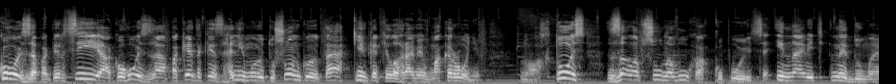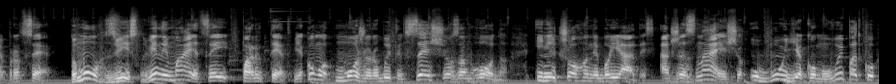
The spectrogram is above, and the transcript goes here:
Когось за папірці, а когось за пакетики з галімою тушонкою та кілька кілограмів макаронів. Ну а хтось за лапшу на вухах купується і навіть не думає про це. Тому, звісно, він і має цей паритет, в якому може робити все, що завгодно, і нічого не боятись, адже знає, що у будь-якому випадку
